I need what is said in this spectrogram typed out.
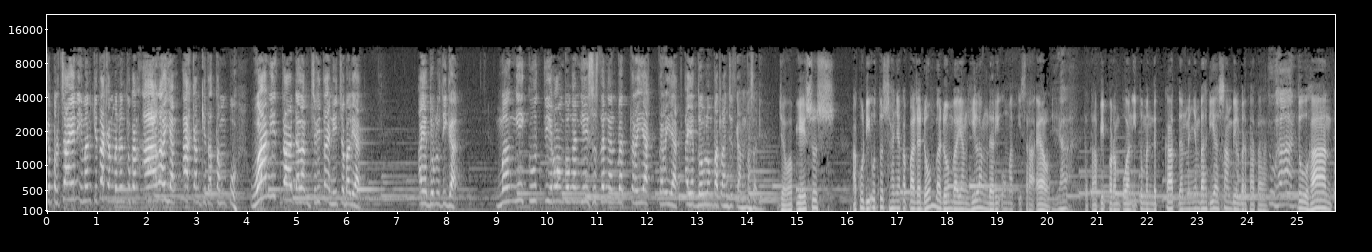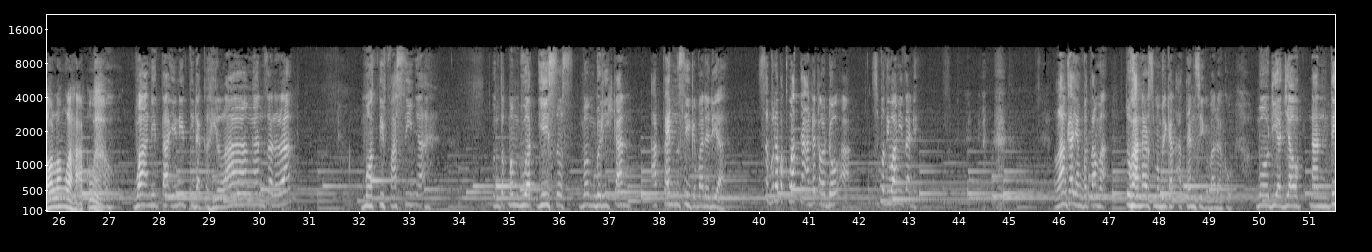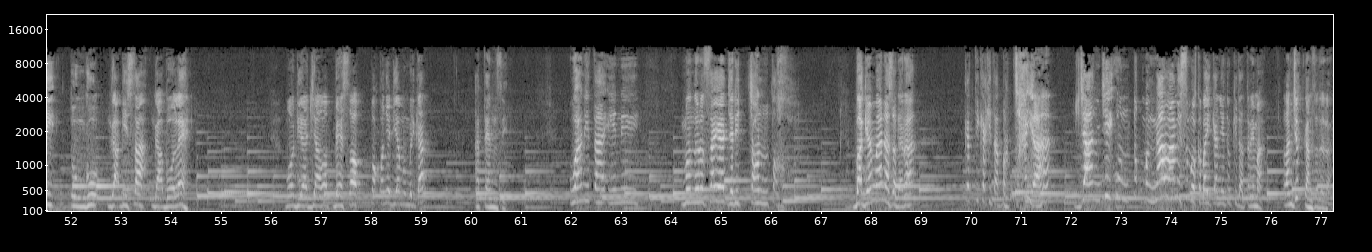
kepercayaan iman kita akan menentukan arah yang akan kita tempuh. Wanita dalam cerita ini coba lihat. Ayat 23. Mengikuti rombongan Yesus dengan berteriak-teriak. Ayat 24 lanjutkan Mas Adi. Jawab Yesus, Aku diutus hanya kepada domba-domba yang hilang dari umat Israel. Ya. Tetapi perempuan itu mendekat dan menyembah dia sambil berkata, Tuhan, Tuhan, tolonglah aku. wow, wanita ini tidak kehilangan saudara motivasinya untuk membuat Yesus memberikan atensi kepada dia. Seberapa kuatnya Anda kalau doa seperti wanita ini? Langkah yang pertama, Tuhan harus memberikan atensi kepadaku. Mau dia jawab nanti, tunggu, nggak bisa, nggak boleh. Mau dia jawab besok, pokoknya dia memberikan atensi. Wanita ini menurut saya jadi contoh. Bagaimana saudara, ketika kita percaya, janji untuk mengalami semua kebaikannya itu kita terima. Lanjutkan saudara.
